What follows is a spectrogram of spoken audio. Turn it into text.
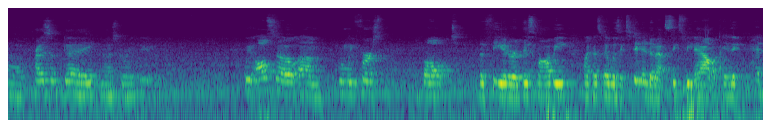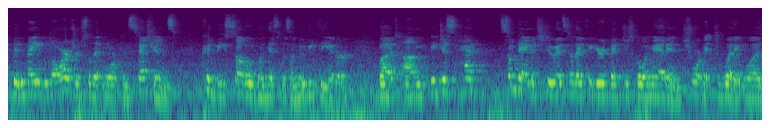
uh, present day masquerade theater. We also, um, when we first bought the theater, this lobby, like I said, was extended about six feet out and it had been made larger so that more concessions could be sold when this was a movie theater. But um, it just had some damage to it, so they figured they'd just go ahead and shorten it to what it was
